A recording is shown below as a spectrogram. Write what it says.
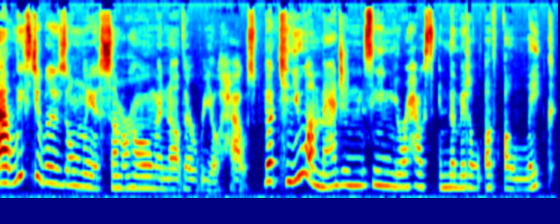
At least it was only a summer home and not their real house. But can you imagine seeing your house in the middle of a lake?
